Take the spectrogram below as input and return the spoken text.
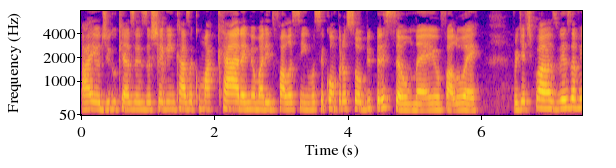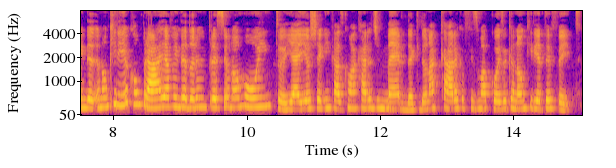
Ah, eu digo que às vezes eu chego em casa com uma cara e meu marido fala assim: você comprou sob pressão, né? Eu falo, é. Porque, tipo, às vezes a vendedora. Eu não queria comprar e a vendedora me impressionou muito. E aí eu chego em casa com uma cara de merda, que deu na cara que eu fiz uma coisa que eu não queria ter feito.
